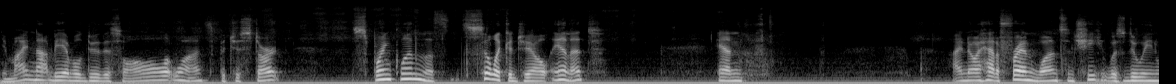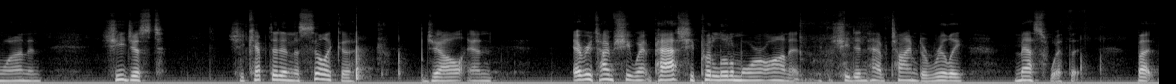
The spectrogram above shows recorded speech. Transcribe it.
you might not be able to do this all at once, but you start sprinkling the silica gel in it. And I know I had a friend once and she was doing one and she just she kept it in the silica gel and every time she went past she put a little more on it. She didn't have time to really mess with it. But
